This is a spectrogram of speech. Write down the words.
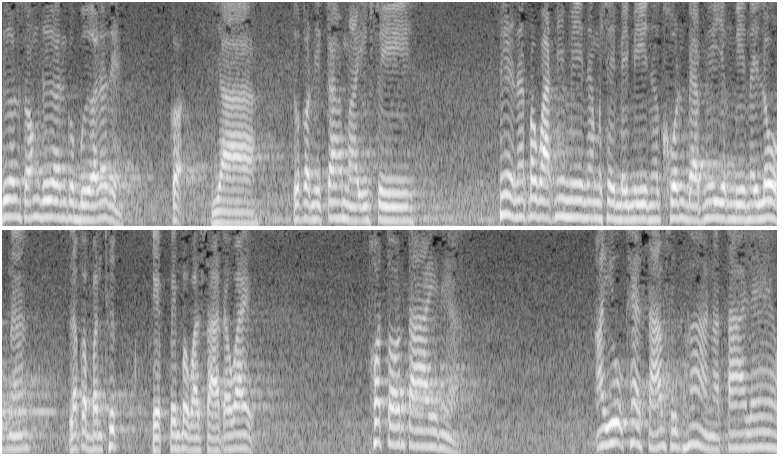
เดือนสองเดือนก็เบื่อแล้วสิก็ยาแล้วก็นิก้ามาอีกสี่นี่นะประวัตินี่มีนะไม่ใช่ไม่มีนะคนแบบนี้ยังมีในโลกนะ แล้วก็บันทึกเก็บเป็นประวัติศาสตร์เอาไว้พอตอนตายเนี่ย อายุแค่สามสิบห้าน่ะตายแล้ว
